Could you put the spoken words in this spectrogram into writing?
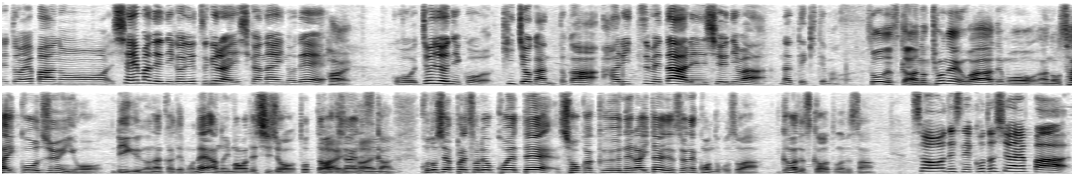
えっとやっぱあのー試合まで2ヶ月ぐらいしかないので、えーはいこう徐々にこう緊張感とか張り詰めた練習にはなってきてます。そうですか、あのうん。去年はでもあの最高順位をリーグの中でもねあの今まで史上取ったわけじゃないですか、はいはい。今年やっぱりそれを超えて昇格狙いたいですよね今度こそは。いかがですか渡辺さん？そうですね。今年はやっぱ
